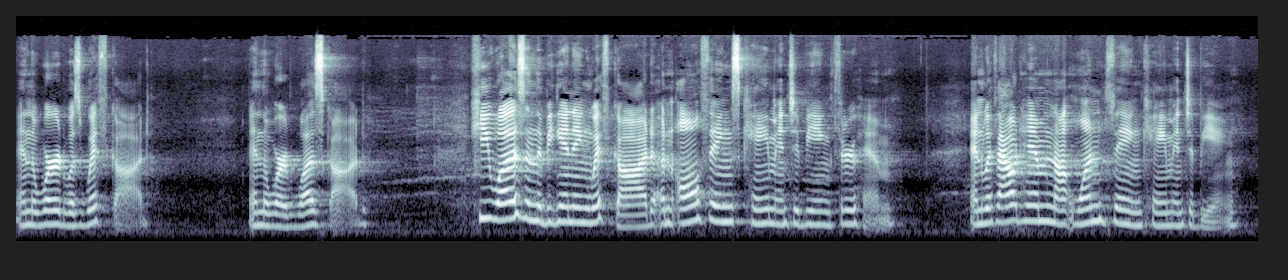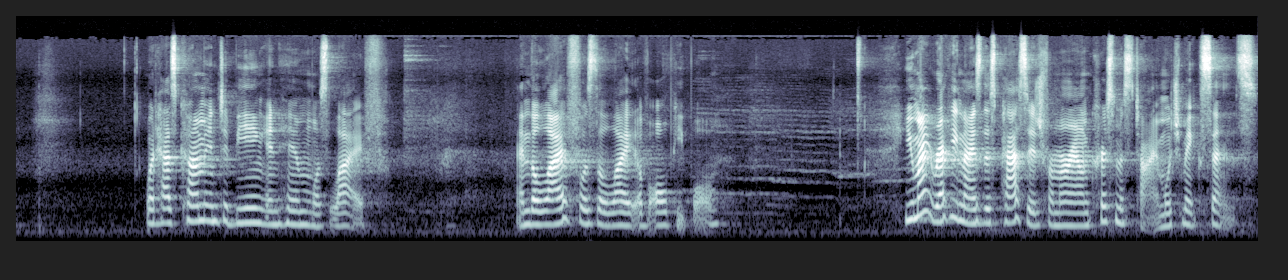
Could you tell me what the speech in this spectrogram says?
and the Word was with God, and the Word was God. He was in the beginning with God, and all things came into being through him and without him, not one thing came into being. What has come into being in him was life, and the life was the light of all people. You might recognize this passage from around Christmas time, which makes sense.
